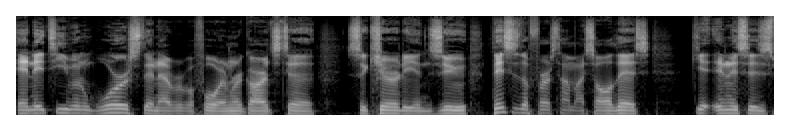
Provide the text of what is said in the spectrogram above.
and it's even worse than ever before in regards to security and zoo. This is the first time I saw this. Get and this is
